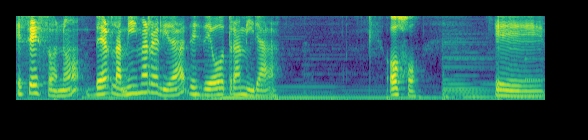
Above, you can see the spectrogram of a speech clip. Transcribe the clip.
es eso, ¿no? Ver la misma realidad desde otra mirada. Ojo, eh,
